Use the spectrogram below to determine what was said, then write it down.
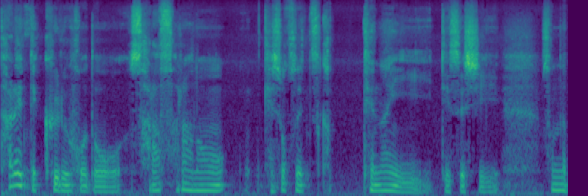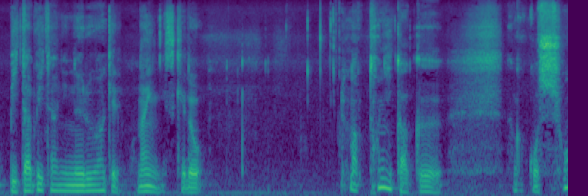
垂れてくるほどサラサラの化粧水使ってないですし、そんなビタビタに塗るわけでもないんですけど、まあ、とにかく、なんかこう正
